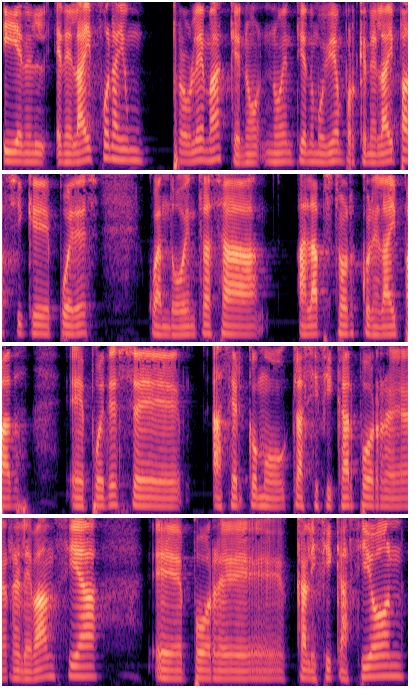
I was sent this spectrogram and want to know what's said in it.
Y en el, en el iPhone hay un problema que no, no entiendo muy bien porque en el iPad sí que puedes, cuando entras a, al App Store con el iPad, eh, puedes eh, hacer como clasificar por eh, relevancia, por calificación,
